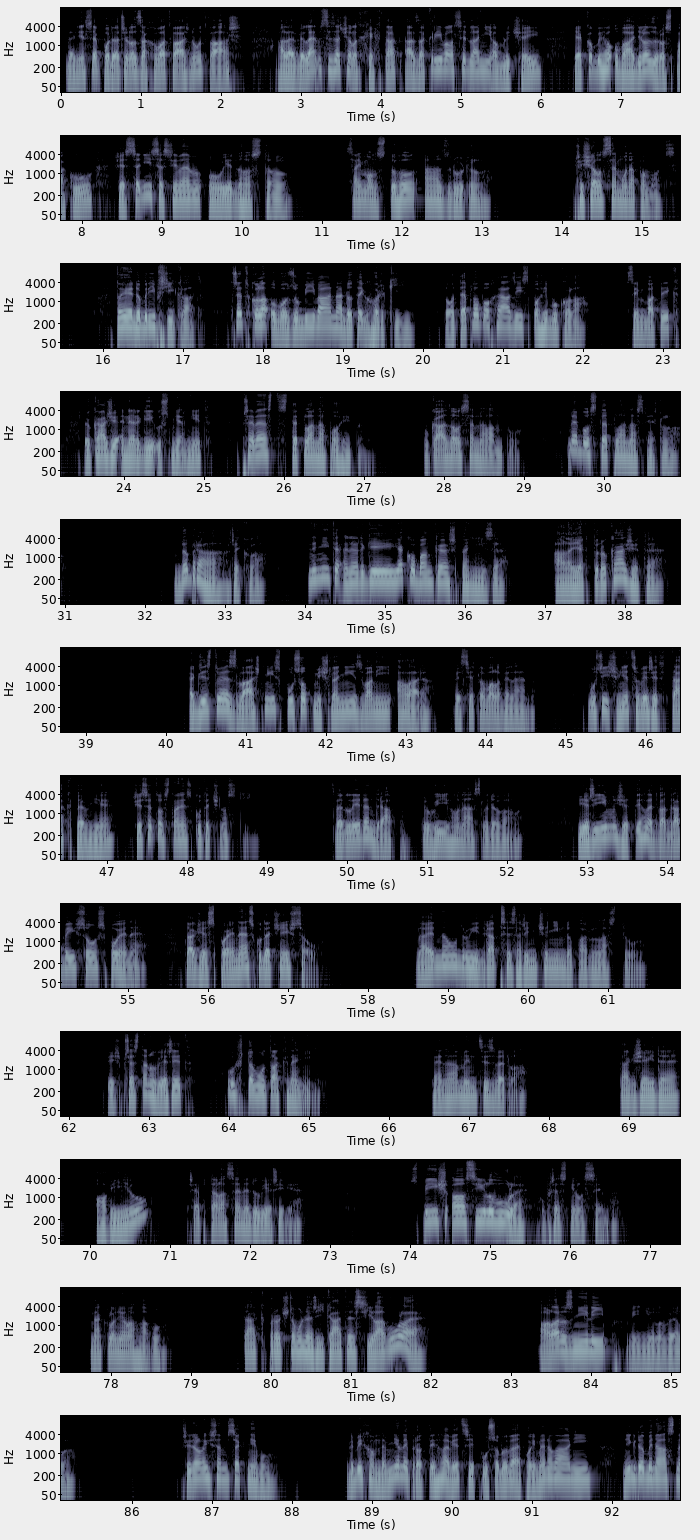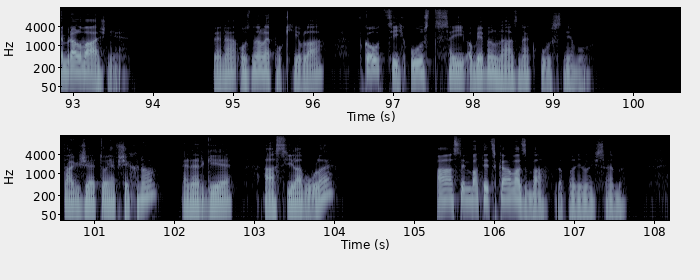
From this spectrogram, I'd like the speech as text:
Denně se podařilo zachovat vážnou tvář, ale Vilém si začal chechtat a zakrýval si dlaní obličej, jako by ho uvádělo do rozpaků, že sedí se Simem u jednoho stolu. Simon stuhl a zrudl. Přišel jsem mu na pomoc. To je dobrý příklad. Střed kola u vozu bývá na dotek horký. To teplo pochází z pohybu kola. Sympatik dokáže energii usměrnit, převést z tepla na pohyb. Ukázal jsem na lampu. Nebo z tepla na světlo. Dobrá, řekla. Měníte energii jako bankéř peníze. Ale jak to dokážete? Existuje zvláštní způsob myšlení zvaný alar, vysvětloval Vilém. Musíš v něco věřit tak pevně, že se to stane skutečností. Zvedl jeden drap, druhý ho následoval. Věřím, že tyhle dva draby jsou spojené, takže spojené skutečně jsou. Najednou druhý drap se zařinčením dopadl na stůl. Když přestanu věřit, už tomu tak není. Tena minci zvedla. Takže jde o víru? Přeptala se nedůvěřivě. Spíš o sílu vůle, upřesnil Sim. Naklonila hlavu. Tak proč tomu neříkáte síla vůle? Ale zní líp, mínil Will. Přidal jsem se k němu. Kdybychom neměli pro tyhle věci působivé pojmenování, nikdo by nás nebral vážně. Vena uznale pokývla, v koutcích úst se jí objevil náznak úsměvu. Takže to je všechno? Energie a síla vůle? A sympatická vazba, doplnil jsem.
